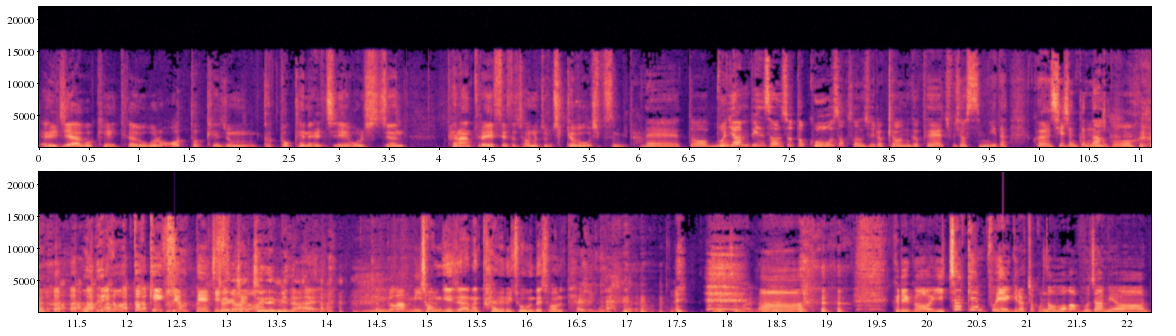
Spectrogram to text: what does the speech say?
LG하고 KT가 요걸 어떻게 좀 극복해낼지 올 시즌 페넌트레이스에서 저는 좀 지켜보고 싶습니다. 네, 또 문현빈 선수 또 고우석 선수 이렇게 언급해 주셨습니다. 과연 시즌 끝나고 오늘이 어떻게 기억될지 저희 잘 틀립니다. 아, 궁금합니다. 정 기자는 타율이 좋은데 저는 타율이 좀 나빠요. 네. 그것 좀 알고. 어, 그리고 2차 캠프 얘기로 조금 넘어가 보자면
